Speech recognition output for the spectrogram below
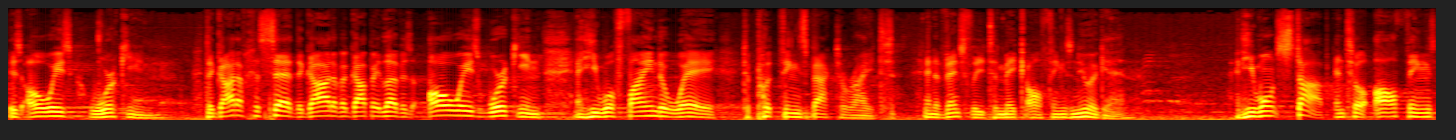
is always working. The God of Chesed, the God of agape love, is always working, and He will find a way to put things back to right and eventually to make all things new again. And He won't stop until all things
